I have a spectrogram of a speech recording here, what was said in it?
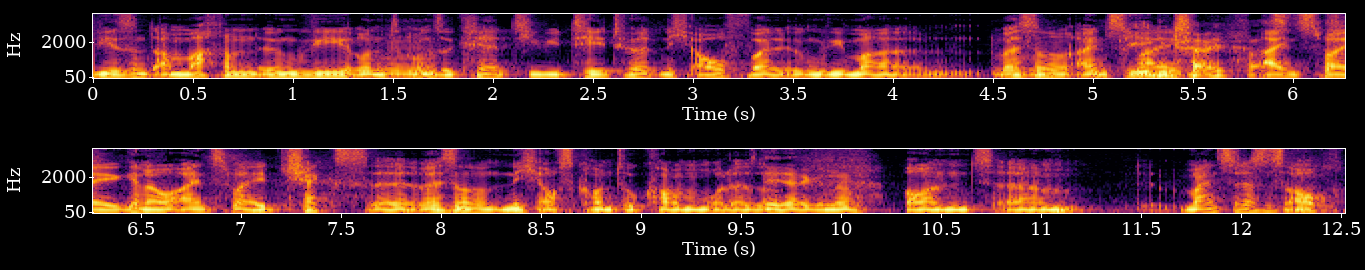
wir sind am Machen irgendwie und mhm. unsere Kreativität hört nicht auf, weil irgendwie mal, weißt du, ein, zwei, ein, zwei, genau, ein, zwei Checks, äh, weißt du, nicht aufs Konto kommen oder so. Ja, genau. Und ähm, meinst du, das ist auch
